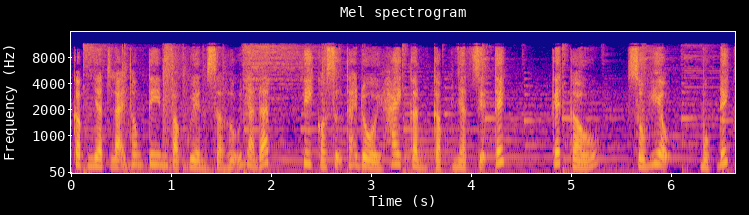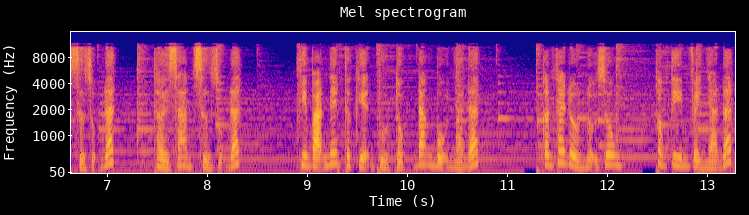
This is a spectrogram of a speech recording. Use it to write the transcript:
Cập nhật lại thông tin và quyền sở hữu nhà đất khi có sự thay đổi hay cần cập nhật diện tích, kết cấu, số hiệu, mục đích sử dụng đất, thời gian sử dụng đất, thì bạn nên thực hiện thủ tục đăng bộ nhà đất. Cần thay đổi nội dung, thông tin về nhà đất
